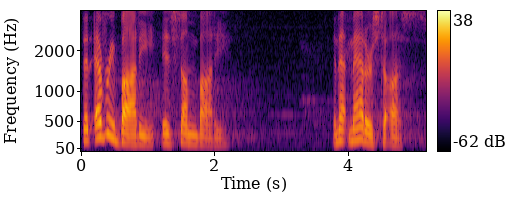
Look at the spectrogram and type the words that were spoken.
that everybody is somebody. And that matters to us.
